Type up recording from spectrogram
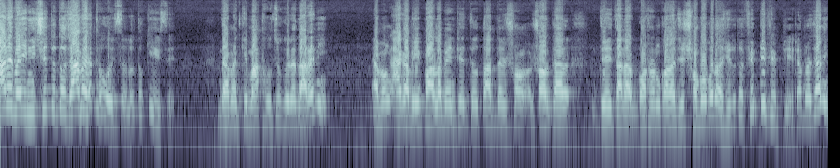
আরে ভাই, নিষিদ্ধ তো জামায়াত হয়েছিল। তো কি হয়েছে? জামায়াত কি মাথা উঁচু করে দাঁড়ায়নি? এবং আগামী পার্লামেন্টে তো তাদের সরকার যে তারা গঠন করার যে সম্ভাবনা, সেটা তো ফিফটি ফিফটি এটা আমরা জানি।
